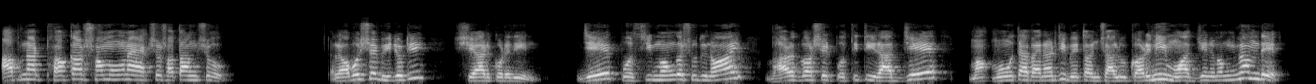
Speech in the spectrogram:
আপনার ঠকার সম্ভাবনা একশো শতাংশ। তাহলে অবশ্যই ভিডিওটি শেয়ার করে দিন। যে পশ্চিমবঙ্গ শুধু নয়, ভারতবর্ষের প্রতিটি রাজ্যে মমতা ব্যানার্জি বেতন চালু করেনি, মুয়াজ্জিন এবং ইমামদের।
